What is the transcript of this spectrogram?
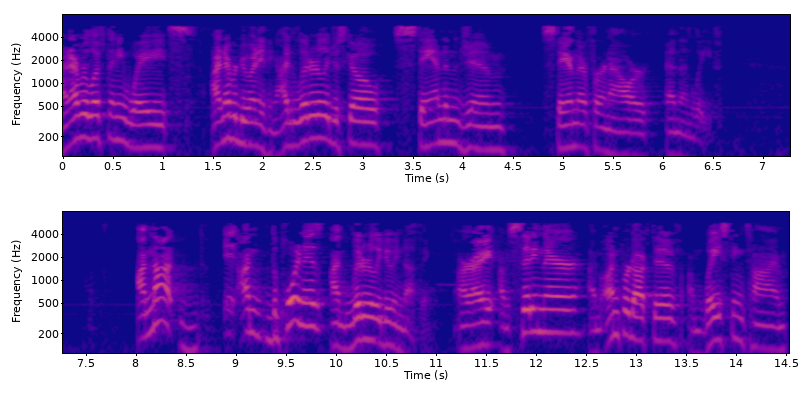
I never lift any weights. I never do anything. I literally just go stand in the gym, stand there for an hour, and then leave. I'm not, I'm, the point is, I'm literally doing nothing. All right? I'm sitting there. I'm unproductive. I'm wasting time.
